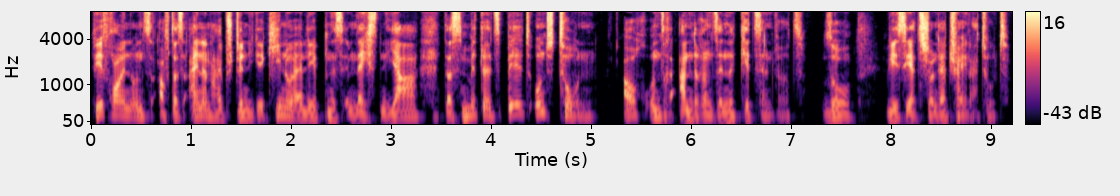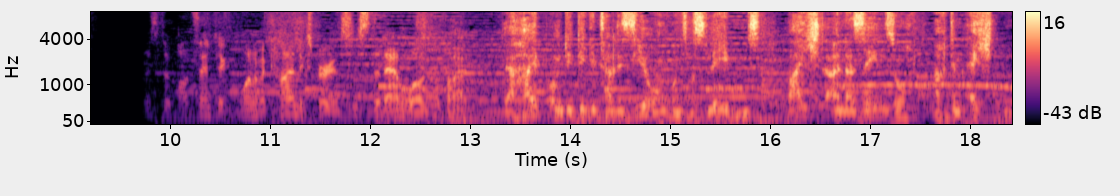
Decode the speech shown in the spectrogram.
Wir freuen uns auf das eineinhalbstündige Kinoerlebnis im nächsten Jahr, das mittels Bild und Ton auch unsere anderen Sinne kitzeln wird. So wie es jetzt schon der Trailer tut. Der Hype um die Digitalisierung unseres Lebens weicht einer Sehnsucht nach dem Echten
